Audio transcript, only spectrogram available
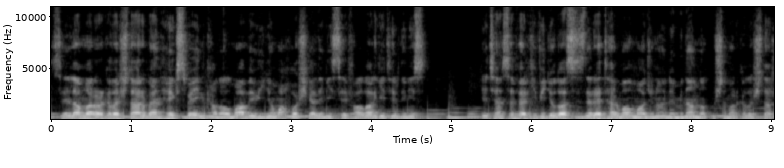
Selamlar arkadaşlar ben Hexbane kanalıma ve videoma hoş geldiniz sefalar getirdiniz. Geçen seferki videoda sizlere termal macunun önemini anlatmıştım arkadaşlar.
